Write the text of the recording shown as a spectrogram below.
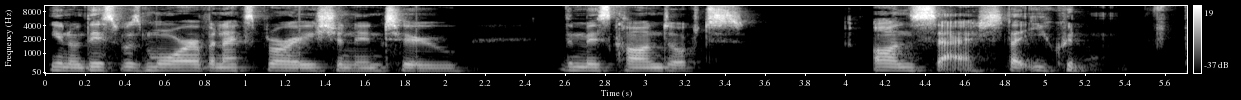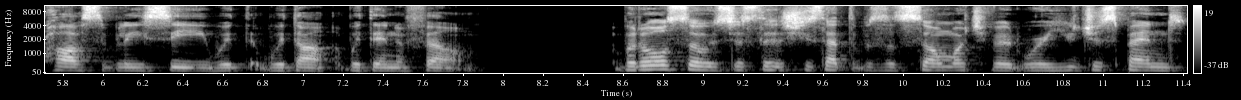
you know, this was more of an exploration into the misconduct on set that you could possibly see with, with uh, within a film. But also, it's just that she said there was so much of it where you just spend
